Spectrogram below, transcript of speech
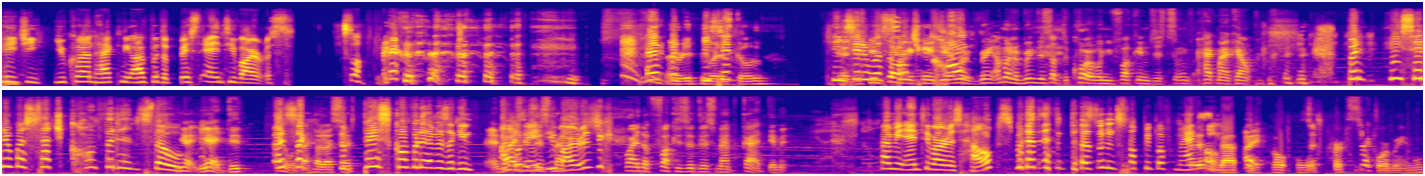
KG, you can't hack me. I've got the best antivirus software. and, but Everything he where said he Yeah, said it was talking, such KG. I'm gonna bring I'm gonna bring this up to court when you fucking just hack my account. but he said it was such confidence though. yeah, yeah, dude. It's what the like hell I the best confidence ever. It's like, in, And I why got is it this map? antivirus. Why the fuck is it this map? God damn it. Yeah, I don't know. I mean, antivirus helps, but it doesn't stop people from This hacking. map Aye. is oh, it's So- perfect so- for me,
